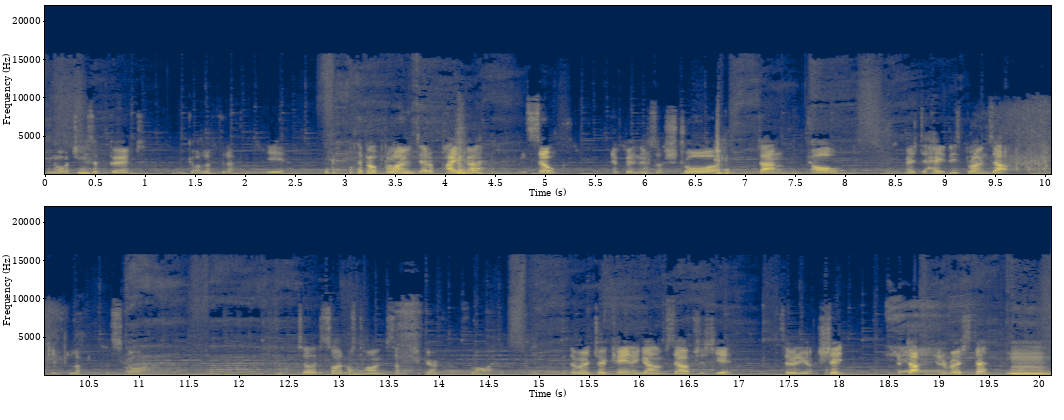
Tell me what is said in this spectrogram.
and watching as it burnt and got lifted up into the air. They built balloons out of paper and silk and burnt them like straw, dung and coal. Managed to heat these balloons up and get them lifted into the sky. So they decided it was time something to go for a fly. But they weren't too keen on going themselves just yet. So when you got sheep, a duck and a rooster, Mm.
